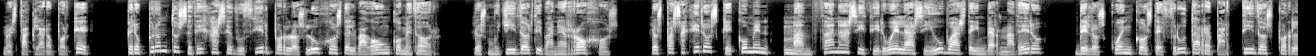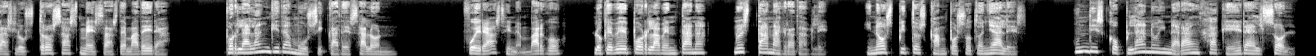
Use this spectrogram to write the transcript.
no está claro por qué, pero pronto se deja seducir por los lujos del vagón comedor, los mullidos divanes rojos, los pasajeros que comen manzanas y ciruelas y uvas de invernadero de los cuencos de fruta repartidos por las lustrosas mesas de madera, por la lánguida música de salón. Fuera, sin embargo, lo que ve por la ventana no es tan agradable. Inhóspitos campos otoñales, un disco plano y naranja que era el sol,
